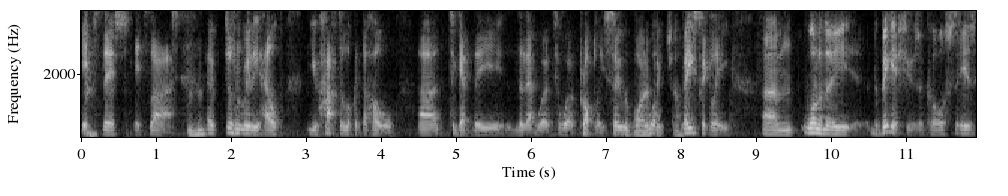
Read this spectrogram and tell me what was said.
it's this it's that. Mm-hmm. it doesn't really help. You have to look at the whole uh, to get the the network to work properly. So basically um, one of the the big issues, of course, is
